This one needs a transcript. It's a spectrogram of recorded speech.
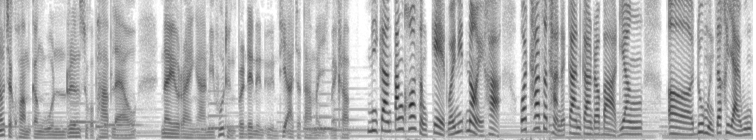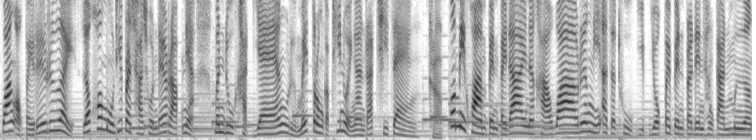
นอกจากความกังวลเรื่องสุขภาพแล้ว ในรายงานมีพูดถึงประเด็นอื่น ๆ ที่อาจจะตามมาอีกไหมครับ มีการตั้งข้อสังเกตไว้นิดหน่อยค่ะ ว่าถ้าสถานการณ์การระบาดยังเอ่อดูเหมือนจะขยายวงกว้างออกไปเรื่อย ๆ แล้วข้อมูลที่ประชาชนได้รับเนี่ย มันดูขัดแย้งหรือไม่ตรงกับที่หน่วยงานรัฐชี้แจง ครับ ก็มีความเป็นไปได้นะคะ ว่าเรื่องนี้อาจจะถูกหยิบยกไปเป็นประเด็นทางการเมือง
